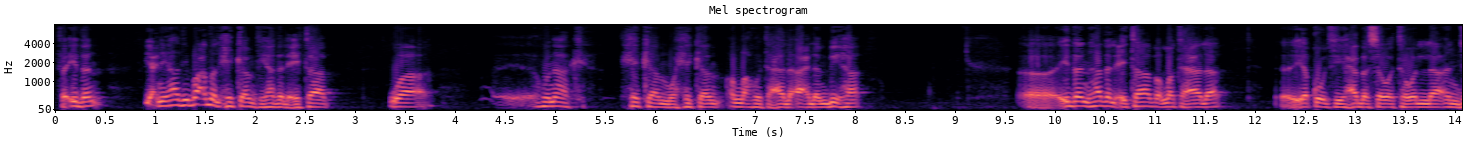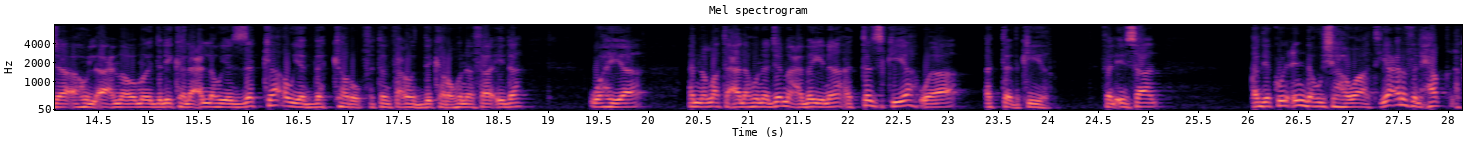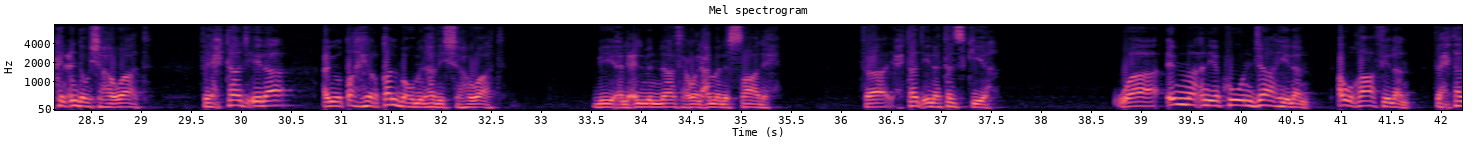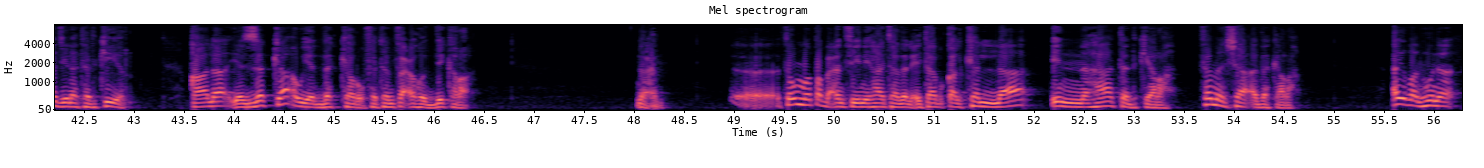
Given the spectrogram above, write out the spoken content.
فإذا يعني هذه بعض الحكم في هذا العتاب وهناك حكم وحكم الله تعالى أعلم بها. إذا هذا العتاب الله تعالى يقول فيه عبس وتولى أن جاءه الأعمى وما يدريك لعله يزكى أو يذكر فتنفعه الذكر هنا فائدة وهي أن الله تعالى هنا جمع بين التزكية والتذكير. فالإنسان قد يكون عنده شهوات يعرف الحق لكن عنده شهوات فيحتاج إلى أن يطهر قلبه من هذه الشهوات بالعلم النافع والعمل الصالح فيحتاج إلى تزكية. وإما أن يكون جاهلا أو غافلا فيحتاج إلى تذكير. قال يزكى أو يذكر فتنفعه الذكرى. نعم. آه، ثم طبعا في نهاية هذا العتاب قال كلا إنها تذكرة فمن شاء ذكره. أيضا هنا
